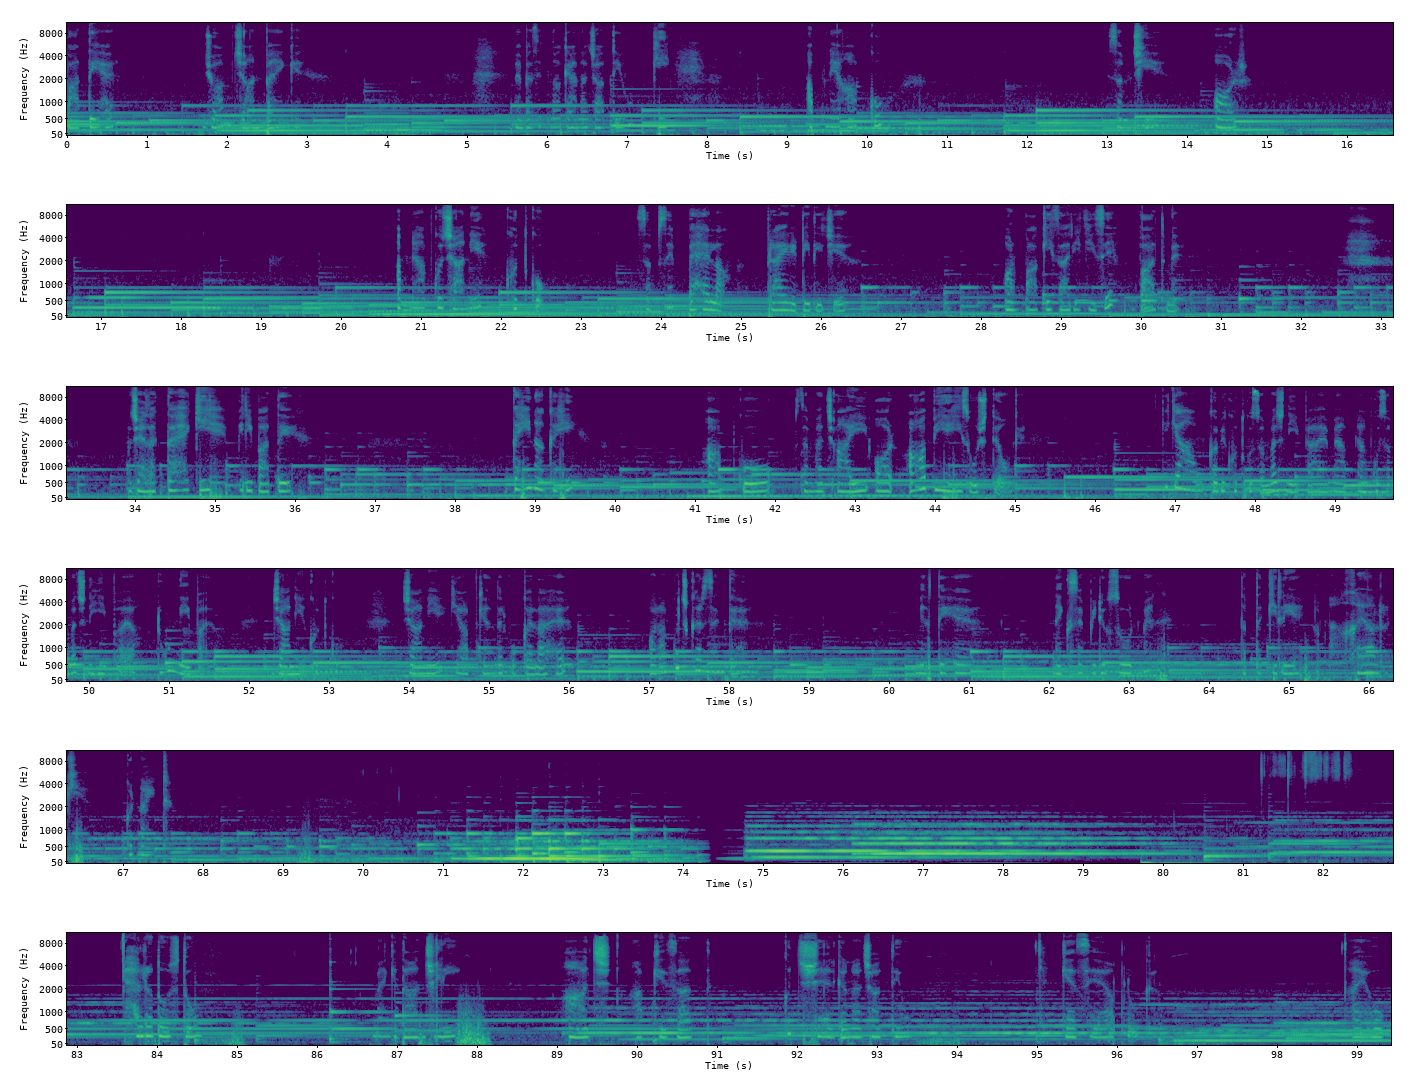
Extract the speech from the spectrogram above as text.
बातें हैं जो आप जान पाएँगे। मैं बस इतना कहना चाहती हूँ कि अपने आप को समझिए और अपने आप को जानिए खुद को सबसे पहला। प्रायोरिटी दीजिए। और बाकी सारी चीज़ें बाद में। मुझे लगता है कि मेरी बातें कहीं ना कहीं आपको समझ आई और आप भी यही सोचते होंगे कि क्या हम कभी खुद को समझ नहीं पाए, मैं अपने आप को समझ नहीं पाया, ढूंढ नहीं पाया। जानिए खुद को, जानिए वो कला है और आप कुछ कर सकते हैं। मिलते हैं नेक्स्ट एपिसोड में। तब तक के लिए अपना ख्याल रखिए। गुड नाइट मैं गीतांजलि। आज आपके साथ कुछ शेयर करना चाहती हूँ। कैसे हैं आप लोग? आई होप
